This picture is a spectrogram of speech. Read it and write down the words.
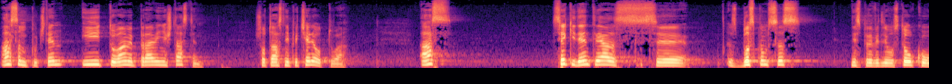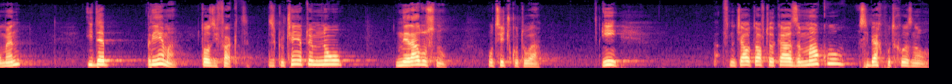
аз съм почтен и това ме прави нещастен, защото аз не печеля от това. Аз всеки ден трябва да се сблъсквам с несправедливостта около мен и да приема този факт. Заключението е много нерадостно от всичко това. И в началото автор казва, за малко си бях подхлъзнал.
